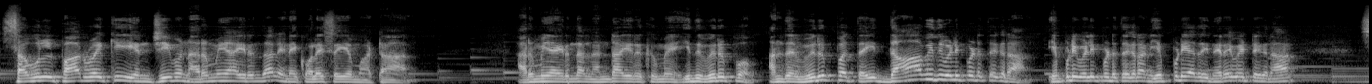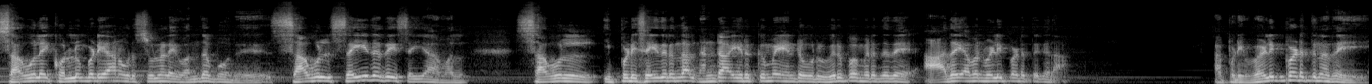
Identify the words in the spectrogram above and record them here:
சவுல் பார்வைக்கு என் ஜீவன் அருமையா இருந்தால் என்னை கொலை செய்ய மாட்டான். அருமையா இருந்தால் நன்றா இருக்குமே. இது விருப்பம். அந்த விருப்பத்தை தாவிது வெளிப்படுத்துகிறான். எப்படி வெளிப்படுத்துகிறான்? எப்படி அதை நிறைவேற்றுகிறான்? சவுலை கொல்லும்படியான ஒரு சூழ்நிலை வந்தபோது சவுல் செய்ததை செய்யாமல் சவுல் இப்படி செய்திருந்தால் நன்றாயிருக்குமே என்ற ஒரு விருப்பம் இருந்ததே அதை அவன் வெளிப்படுத்துகிறான். அப்படி வெளிப்படுத்தினதை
